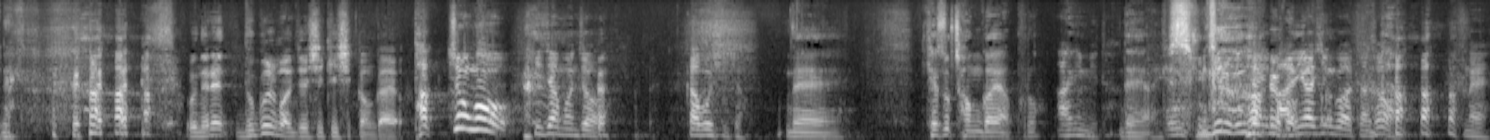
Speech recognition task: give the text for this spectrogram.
오늘은 누굴 먼저 시키실 건가요? 박정호 기자 먼저 가보시죠. 네 계속 전가요 앞으로? 아닙니다. 네 알겠습니다. 준비를 굉장히 많이 하신 것 같아서. 네.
